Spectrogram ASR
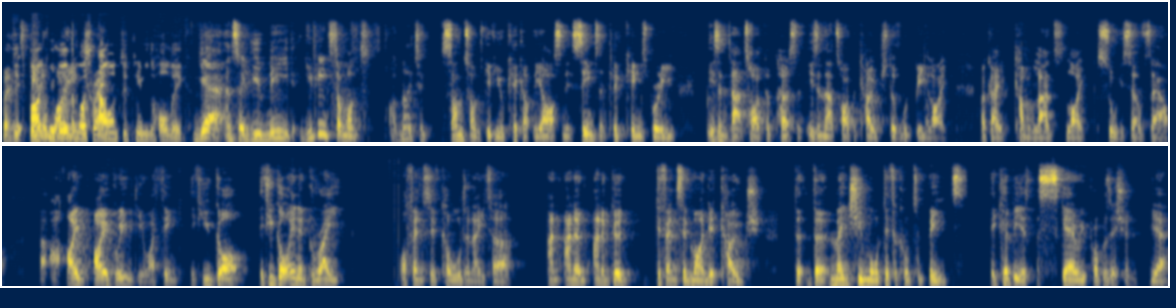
but it's been a Arguably worrying the most trend. talented team in the whole league. Yeah, and so you need you need someone to, I don't know to sometimes give you a kick up the arse, and it seems that Cliff Kingsbury isn't that type of person, isn't that type of coach that would be like, okay, come on lads, like sort yourselves out. I, I I agree with you. I think if you got if you got in a great offensive coordinator and and a and a good defensive minded coach that that makes you more difficult to beat, it could be a, a scary proposition. Yeah.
